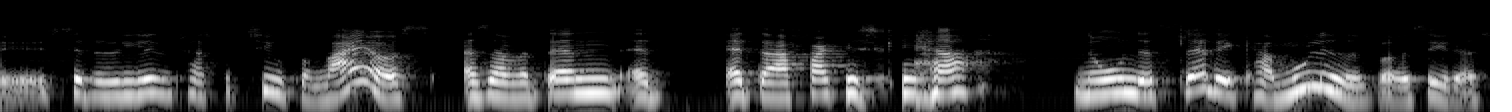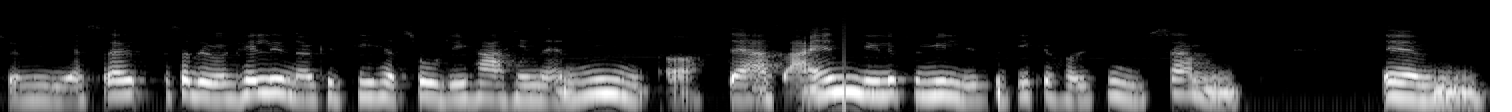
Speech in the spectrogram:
øh, sætter det lidt i perspektiv for mig også. Altså hvordan, at, at der faktisk er nogen, der slet ikke har mulighed for at se deres familie. Så, så er det jo heldigt nok, at de her to, de har hinanden og deres egen lille familie, så de kan holde jul sammen. Øhm,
